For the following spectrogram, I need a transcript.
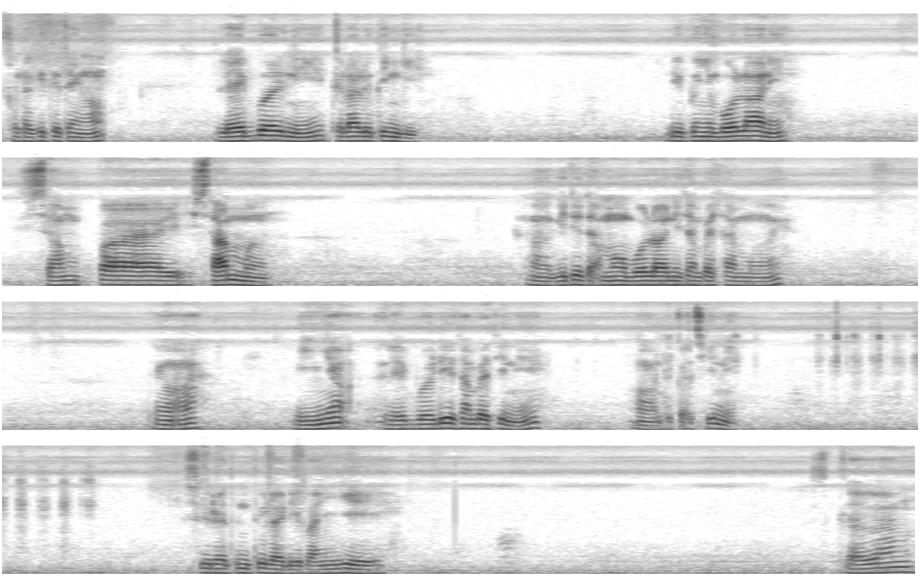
kalau kita tengok label ni terlalu tinggi. Dia punya bola ni sampai sama. Ha, kita tak mau bola ni sampai sama eh Tengok ah. Minyak label dia sampai sini. Ha, dekat sini. Sudah tentulah dia banjir. Sekarang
